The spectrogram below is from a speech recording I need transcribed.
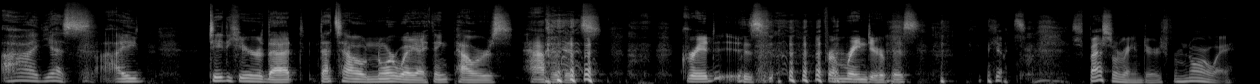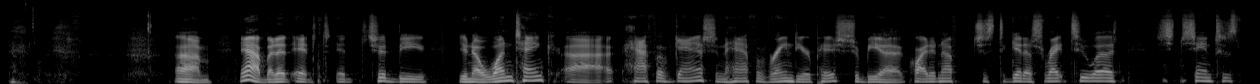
Ah, yes. I did hear that that's how Norway, I think, powers half of its grid is from reindeer piss. yes. Special reindeers from Norway. um, yeah, but it, it it should be you know one tank, uh, half of gas and half of reindeer piss should be uh, quite enough just to get us right to uh, Santa's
